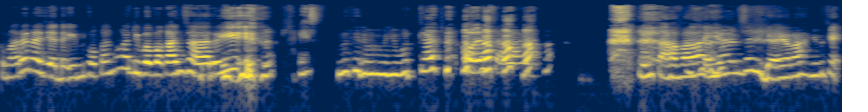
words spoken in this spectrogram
kemarin aja ada info kan wah di Babakan Sari eh lu tidak menyebutkan? Oh, salah. entah apalah ya misalnya di daerah gitu kayak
